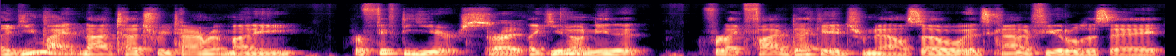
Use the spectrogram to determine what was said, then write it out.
Like you might not touch retirement money for 50 years. Right. Like you don't need it for like five decades from now. So it's kind of futile to say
